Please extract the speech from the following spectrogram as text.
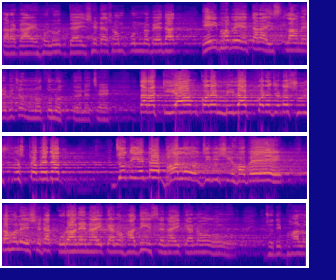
তারা গায়ে হলুদ দেয়, সেটা সম্পূর্ণ বেদাত। এইভাবে তারা ইসলামের বিচন নতুনত্ব এনেছে। তারা কিয়াম করে, মিলাদ করে, যেটা সুস্পষ্ট বেদাত। যদি এটা ভালো জিনিসই হবে, তাহলে সেটা কোরআনে নাই কেন, হাদিসে নাই কেন? যদি ভালো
